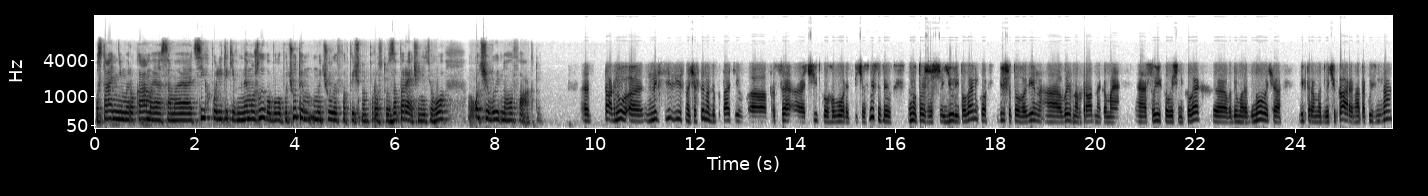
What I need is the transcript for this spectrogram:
останніми роками саме цих політиків неможливо було почути. Ми чули фактично просто заперечення цього очевидного факту. Так, ну е, не всі, звісно, частина депутатів е, про це е, чітко говорить під час виступів. Ну той же ж Юрій Павленко. Більше того, він визнав зрадниками своїх колишніх колег Вадима Рабіновича, Віктора Медведчука, Рената Кузьміна.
